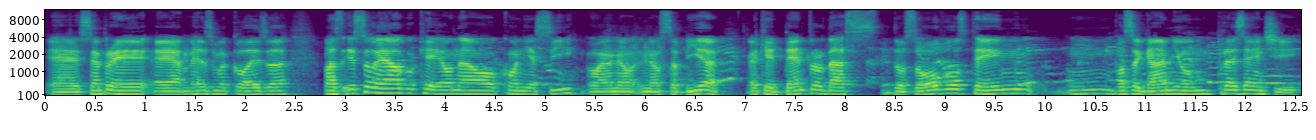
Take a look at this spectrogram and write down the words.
É, sempre é a mesma coisa. Mas isso é algo que eu não conheci, ou eu não, não sabia. É que dentro das, dos ovos tem um... Você ganha um presente.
